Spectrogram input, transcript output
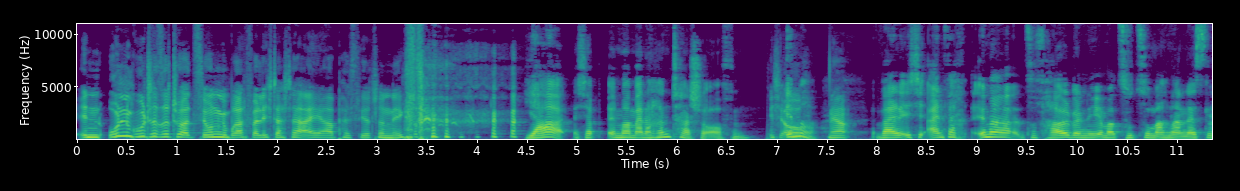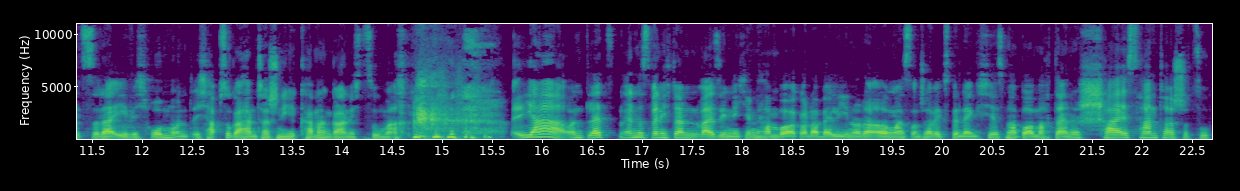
in ungute Situationen gebracht, weil ich dachte, ah ja, passiert schon nichts. Ja, ich habe immer meine Handtasche offen. Ich auch. Immer. Ja. Weil ich einfach immer zu faul bin, die immer zuzumachen, dann nestelst du da ewig rum und ich habe sogar Handtaschen, die kann man gar nicht zumachen. ja, und letzten Endes, wenn ich dann, weiß ich nicht, in Hamburg oder Berlin oder irgendwas unterwegs bin, denke ich jedes Mal, boah, mach deine scheiß Handtasche zu.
